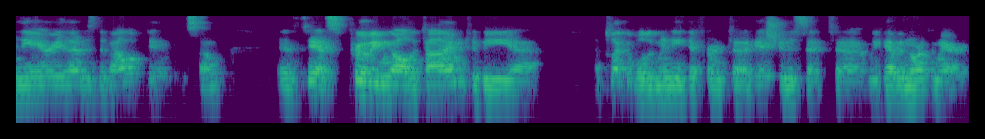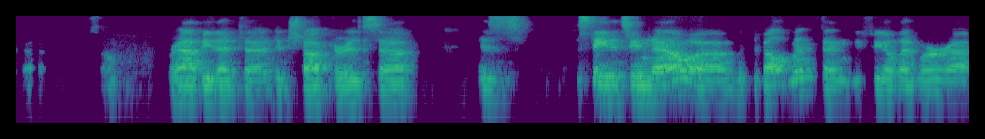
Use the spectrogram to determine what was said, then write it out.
in the area that was developed in. So it's, yeah, it's proving all the time to be uh, applicable to many different uh, issues that uh, we have in North America. So we're happy that uh, Doctor is uh, is the state it's in now uh, with development, and we feel that we're uh,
